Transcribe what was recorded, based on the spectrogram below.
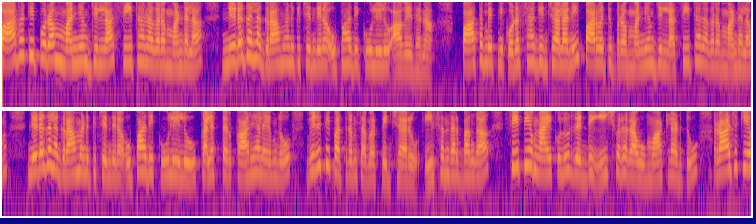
పార్వతీపురం మన్యం జిల్లా సీతానగరం మండల నిడగల్ల గ్రామానికి చెందిన ఉపాధి కూలీలు ఆవేదన. పాతమెట్ని కొనసాగించాలని పార్వతీపురం మన్యం జిల్లా సీతానగరం మండలం నిడగల గ్రామానికి చెందిన ఉపాధి కూలీలు కలెక్టర్ కార్యాలయంలో వినతి పత్రం సమర్పించారు. ఈ సందర్భంగా సిపిఎం నాయకులు రెడ్డి ఈశ్వరరావు మాట్లాడుతూ రాజకీయ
